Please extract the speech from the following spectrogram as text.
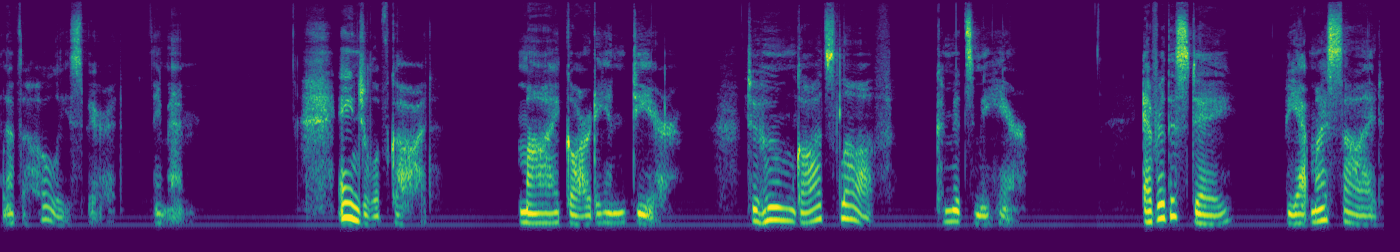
and of the Holy Spirit. Amen. Angel of God, my guardian dear, to whom God's love commits me here, ever this day be at my side,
